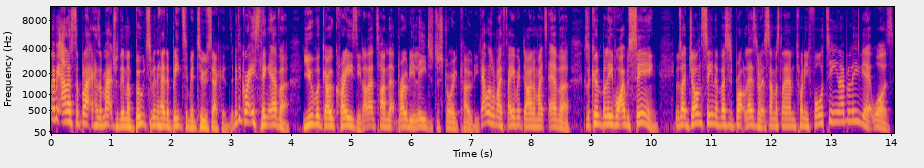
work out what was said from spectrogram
Maybe Aleister Black has a match with him and boots him in the head and beats him in two seconds. It'd be the greatest thing ever. You would go crazy like that time that Brodie Lee just destroyed Cody. That was one of my favorite dynamites ever because I couldn't believe what I was seeing. It was like John Cena versus Brock Lesnar at SummerSlam 2014, I believe. Yeah, it was.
